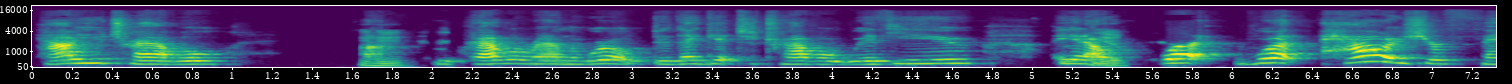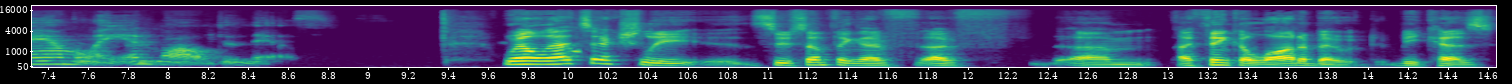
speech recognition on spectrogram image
how you travel? Uh, mm-hmm. Uh, you travel around the world. Do they get to travel with you? you know yeah. what what how is your family involved in this well that's actually so something i've i've um, i think a lot about because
